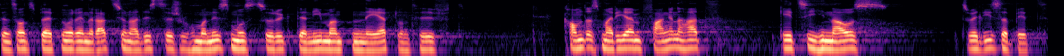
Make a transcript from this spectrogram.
Denn sonst bleibt nur ein rationalistischer Humanismus zurück, der niemanden nährt und hilft. Kaum dass Maria empfangen hat, geht sie hinaus zu Elisabeth.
